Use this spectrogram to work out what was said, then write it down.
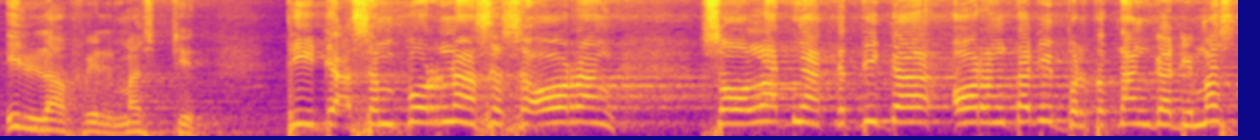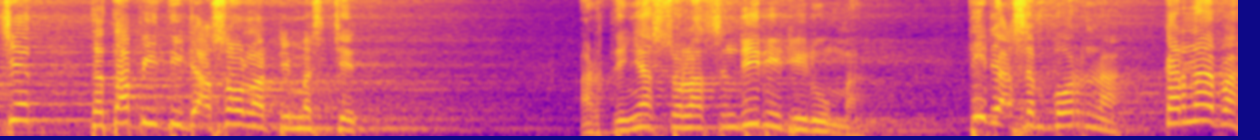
illa fil masjid. Tidak sempurna seseorang solatnya ketika orang tadi bertetangga di masjid tetapi tidak solat di masjid. Artinya solat sendiri di rumah. Tidak sempurna. Karena apa?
